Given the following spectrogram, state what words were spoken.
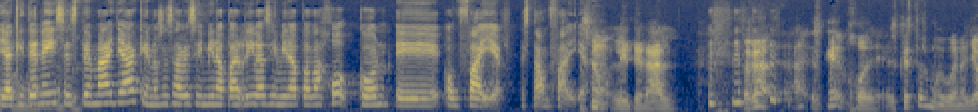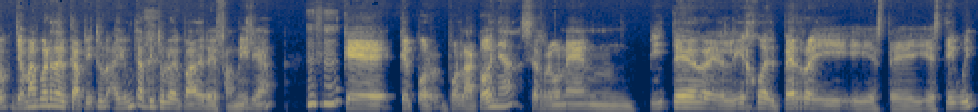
y aquí tenéis este malla que no se sabe si mira para arriba, si mira para abajo, con eh, on fire. Está on fire. literal. es que, joder, es que esto es muy bueno. Yo, yo me acuerdo del capítulo, hay un capítulo de Padre de Familia que, por, por, la coña se reúnen Peter, el hijo, el perro y, este, y Stewie.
